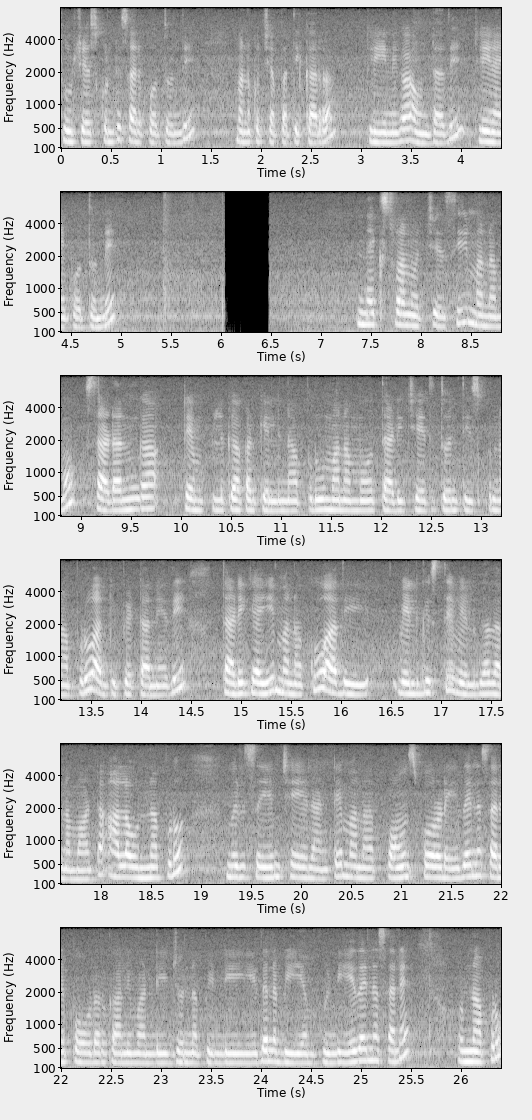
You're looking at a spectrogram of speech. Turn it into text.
టూర్ చేసుకుంటే సరిపోతుంది. మనకు చపాతీ కర్ర క్లీన్గా ఉంటుంది క్లీన్ అయిపోతుంది. నెక్స్ట్ వన్ వచ్చేసి మనము సడన్గా టెంపుల్కి అక్కడికి వెళ్ళినప్పుడు మనము తడి చేతితో తీసుకున్నప్పుడు అగ్గిపెట్ట అనేది తడిగయి మనకు అది వెలిగిస్తే వెలుగదనమాట అలా ఉన్నప్పుడు మీరు సేమ్ చేయాలంటే మన పౌన్స్ పౌడర్ ఏదైనా సరే పౌడర్ కానివ్వండి జొన్న పిండి ఏదైనా బియ్యం పిండి ఏదైనా సరే ఉన్నప్పుడు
